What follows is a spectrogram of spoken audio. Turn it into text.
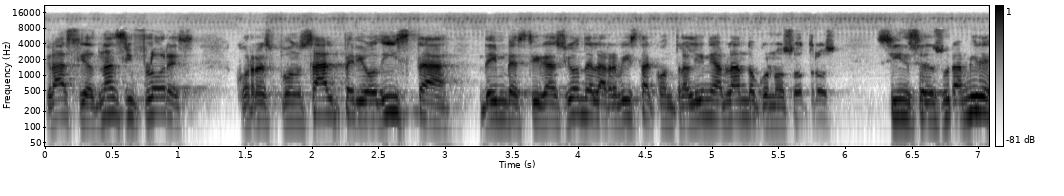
Gracias, Nancy Flores corresponsal periodista de investigación de la revista Contralínea, hablando con nosotros sin censura. Mire.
